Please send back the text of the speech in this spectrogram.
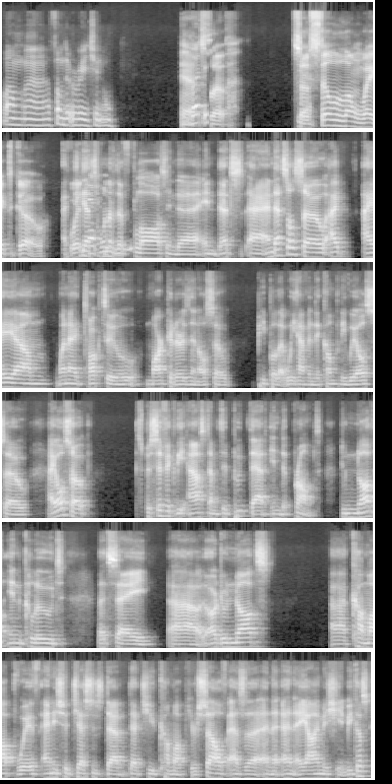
from uh, from the original. Yeah. But so so yeah. still a long way to go. I think that's one of the flaws in the in that's uh, and that's also I I um when I talk to marketers and also people that we have in the company we also I also specifically ask them to put that in the prompt do not include let's say uh, or do not uh, come up with any suggestions that that you come up yourself as a, an, an AI machine because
